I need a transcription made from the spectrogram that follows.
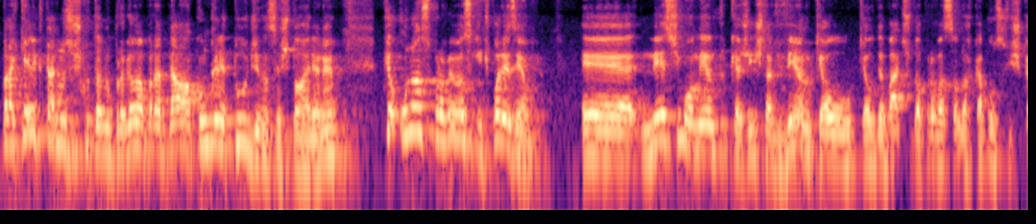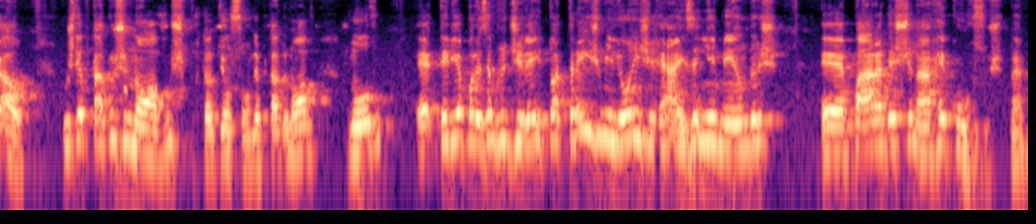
para aquele que está nos escutando no programa para dar uma concretude nessa história, né? Porque o nosso problema é o seguinte, por exemplo, é, nesse momento que a gente está vivendo, que é, o, que é o debate da aprovação do arcabouço fiscal, os deputados novos, portanto, eu sou um deputado novo, novo é, teria, por exemplo, direito a 3 milhões de reais em emendas é, para destinar recursos. Né?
